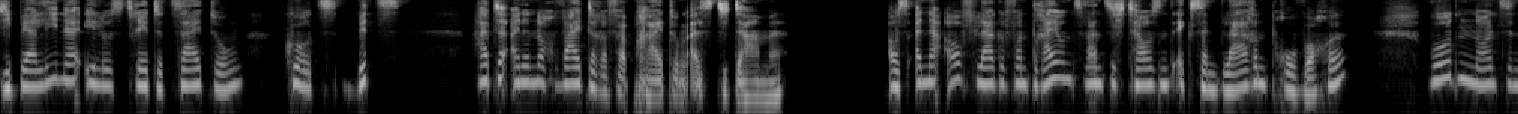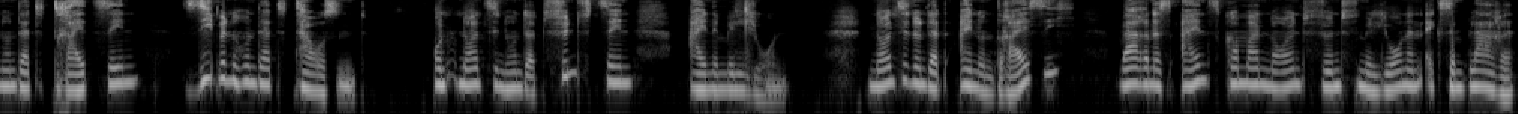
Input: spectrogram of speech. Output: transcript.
Die Berliner Illustrierte Zeitung, kurz BITZ, hatte eine noch weitere Verbreitung als die Dame. Aus einer Auflage von 23.000 Exemplaren pro Woche wurden 1913 700.000 und 1915 eine Million. 1931 waren es 1,95 Millionen Exemplare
